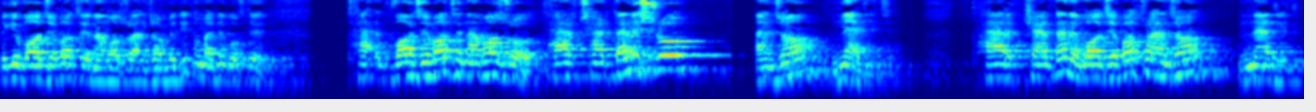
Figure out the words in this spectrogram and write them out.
بگه واجبات نماز رو انجام بدید اومده گفته واجبات نماز رو ترک کردنش رو انجام ندید. ترک کردن واجبات رو انجام ندید.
